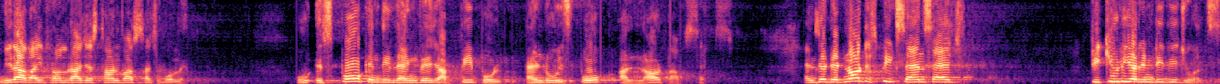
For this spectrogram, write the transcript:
Mirabai from Rajasthan was such woman who spoke in the language of people and who spoke a lot of sense. And they did not speak sense as peculiar individuals.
